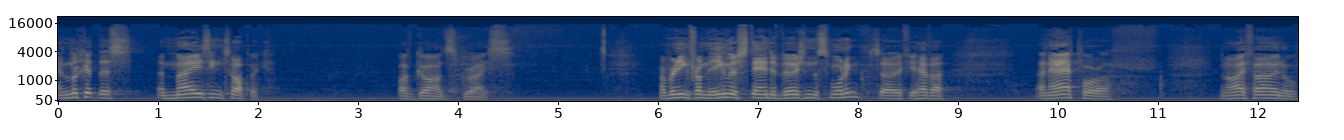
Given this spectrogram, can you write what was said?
and look at this amazing topic of God's grace. I'm reading from the English Standard Version this morning, so if you have a, an app or a, an iPhone or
